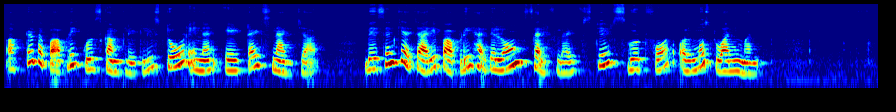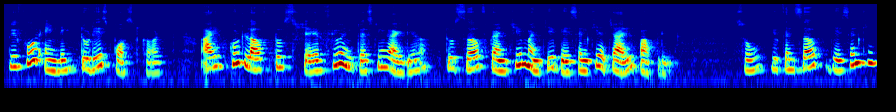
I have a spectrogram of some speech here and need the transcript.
After the papdi cools completely, store in an airtight snack jar. Besan ki achari papdi has a long shelf life, stays good for almost one month. Before ending today's postcard, I could love to share few interesting idea to serve crunchy munchy besan ki achari papdi. So you can serve besan ki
